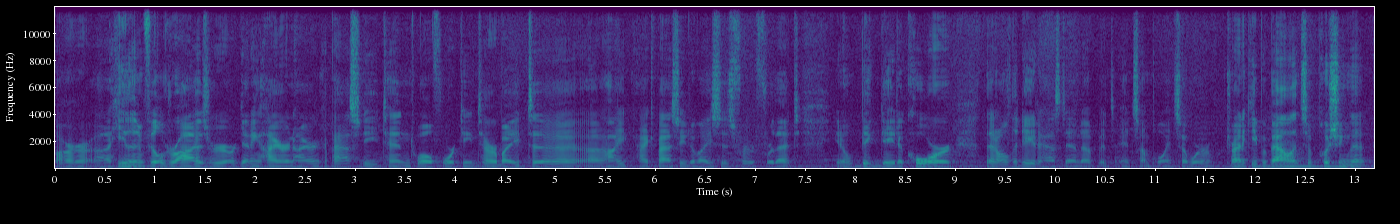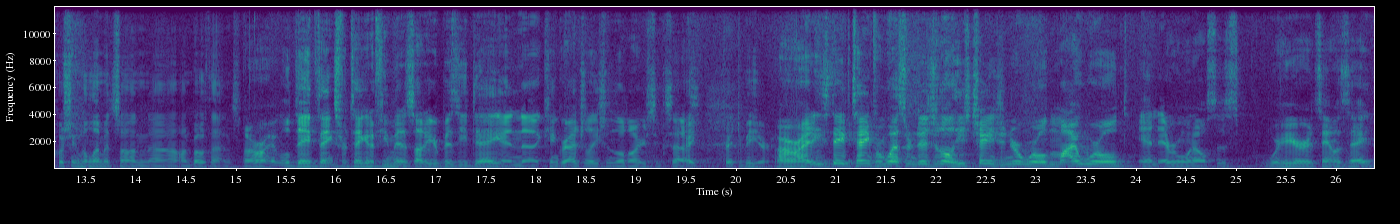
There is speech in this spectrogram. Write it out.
our uh, helium filled drives are, are getting higher and higher in capacity, 10, 12, 14 terabyte uh, uh, high high capacity devices for for that you know big data core that all the data has to end up at, at some point. So we're trying to keep a balance of pushing the pushing the limits on uh, on both ends. All right. Well, Dave, thanks for taking a few minutes out of your busy day, and uh, congratulations on all your success. Great, great to be here. All right, he's Dave Tang from Western Digital. He's changing your world, my world, and everyone else's. We're here at San Jose.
